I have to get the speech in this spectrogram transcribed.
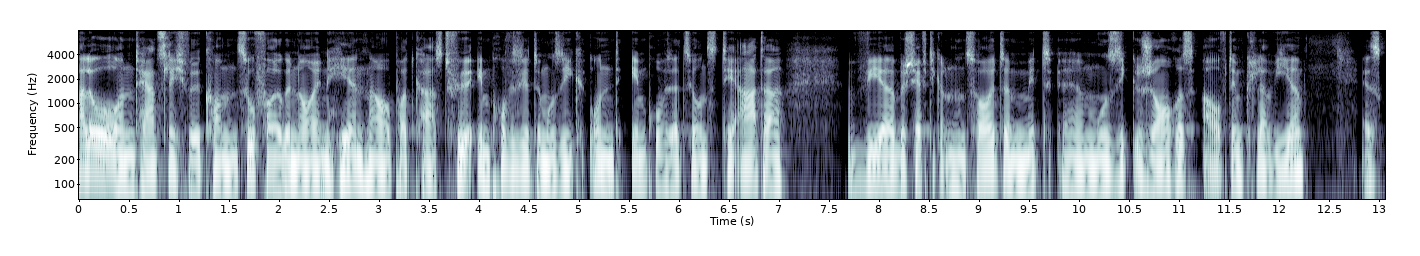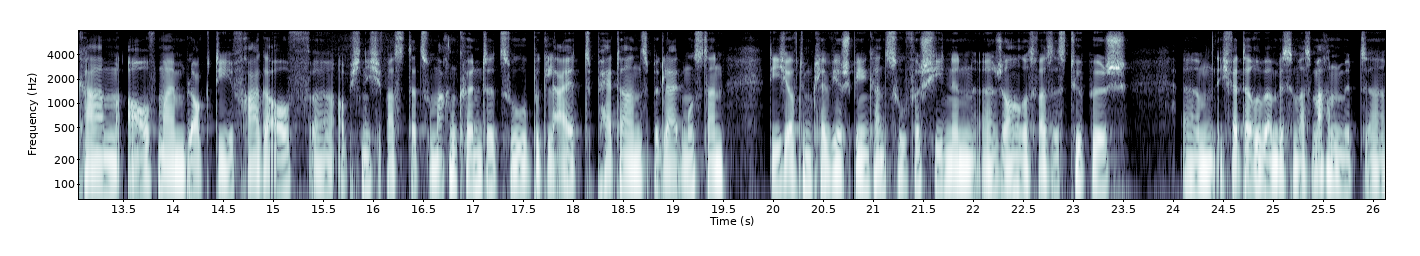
Hallo und herzlich willkommen zu Folge 9 Here and Now Podcast für improvisierte Musik und Improvisationstheater. Wir beschäftigen uns heute mit äh, Musikgenres auf dem Klavier. Es kam auf meinem Blog die Frage auf, äh, ob ich nicht was dazu machen könnte zu Begleitpatterns, Begleitmustern, die ich auf dem Klavier spielen kann zu verschiedenen äh, Genres. Was ist typisch? Ähm, ich werde darüber ein bisschen was machen mit äh,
